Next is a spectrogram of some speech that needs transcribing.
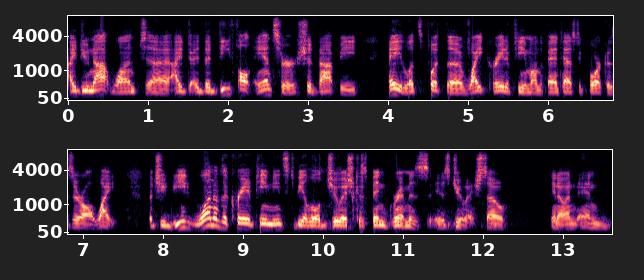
I do not want. Uh, I, the default answer should not be, "Hey, let's put the white creative team on the Fantastic Four because they're all white." But you need one of the creative team needs to be a little Jewish because Ben Grimm is is Jewish. So, you know, and and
